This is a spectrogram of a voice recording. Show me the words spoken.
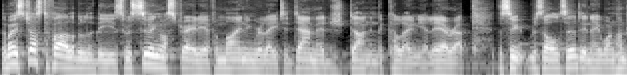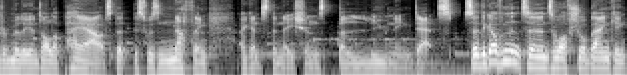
The most justifiable of these was suing Australia for mining-related damage done in the colonial era. The suit resulted in a $100 million payout, but this was nothing against the nation's ballooning debts. So the government turned to offshore banking.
